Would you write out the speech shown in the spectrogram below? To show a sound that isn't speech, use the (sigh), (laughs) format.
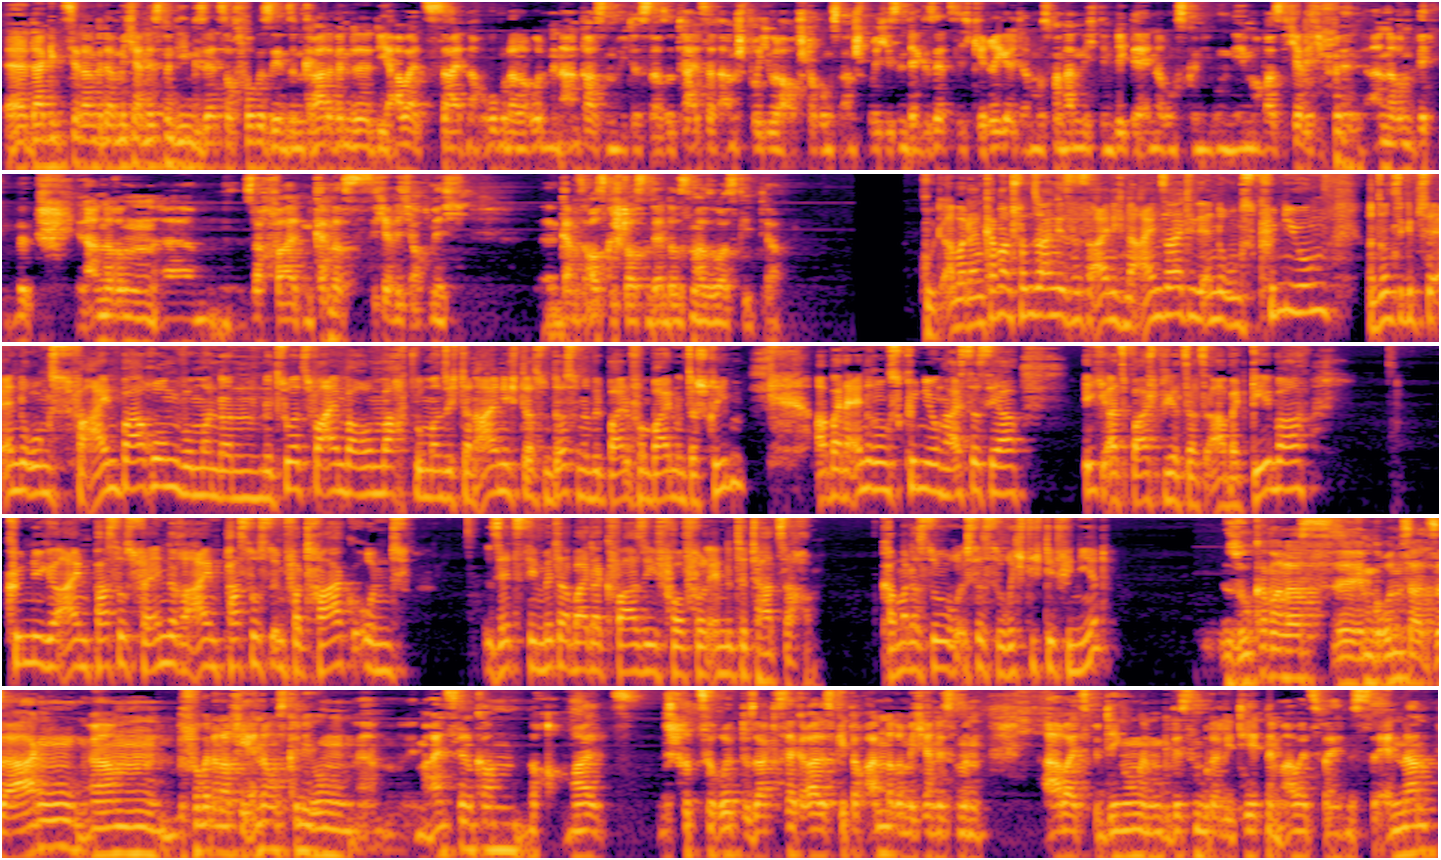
Äh, da gibt's ja dann wieder Mechanismen, die im Gesetz auch vorgesehen sind, gerade wenn du die Arbeitszeit nach oben oder nach unten anpassen möchtest. Also Teilzeitansprüche oder Aufstockungsansprüche sind ja gesetzlich geregelt. Da muss man dann nicht den Weg der Änderungskündigung nehmen. Aber sicherlich (laughs) in anderen, in anderen ähm, Sachverhalten kann das sicherlich auch nicht ganz ausgeschlossen werden, dass es mal sowas gibt, ja. Gut, aber dann kann man schon sagen, es ist eigentlich eine einseitige Änderungskündigung. Ansonsten gibt es ja Änderungsvereinbarungen, wo man dann eine Zusatzvereinbarung macht, wo man sich dann einigt, das und das, und dann wird beide von beiden unterschrieben. Aber bei einer Änderungskündigung heißt das ja, ich als Beispiel jetzt als Arbeitgeber kündige einen Passus, verändere einen Passus im Vertrag und setze den Mitarbeiter quasi vor vollendete Tatsache. Kann man das so, ist das so richtig definiert? So kann man das äh, im Grundsatz sagen. Ähm, bevor wir dann auf die Änderungskündigung ähm, im Einzelnen kommen, noch mal einen Schritt zurück. Du sagtest ja gerade, es gibt auch andere Mechanismen, Arbeitsbedingungen, gewisse Modalitäten im Arbeitsverhältnis zu ändern.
